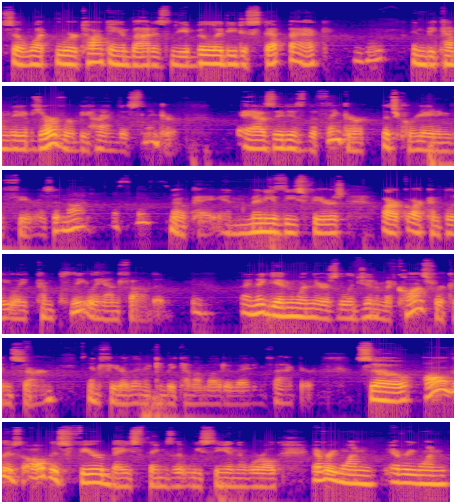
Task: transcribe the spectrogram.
So, what we're talking about is the ability to step back mm-hmm. and become the observer behind this thinker, as it is the thinker that's creating the fear, is it not? Yes, it is. Okay, and many of these fears are, are completely, completely unfounded. And again, when there's legitimate cause for concern and fear, then it can become a motivating factor. So all this, all this fear-based things that we see in the world, everyone, everyone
